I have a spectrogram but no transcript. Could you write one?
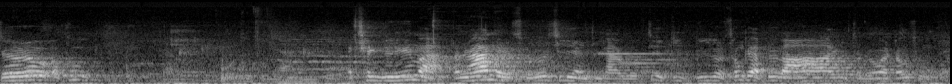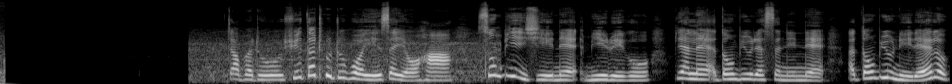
ကျွန်တော်တို့အခုအ ချိန်လေးမှာတနာမယ်ဆိုလို့ရှိရင်ဒီဟာကိုကြည့်ကြည့်ပြီးတော့ဆုံးဖြတ်ပေးပါလို့ကျွန်တော်ကတောင်းဆိုတယ်ကြောက်ပတိုးရွှေသက်ထုတူဖော်ရေးစက်ရုံဟာစွန့်ပစ်ရေနဲ့မြေတွေကိုပြန်လည်အသုံးပြုတဲ့စနစ်နဲ့အသုံးပြုနေတယ်လို့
